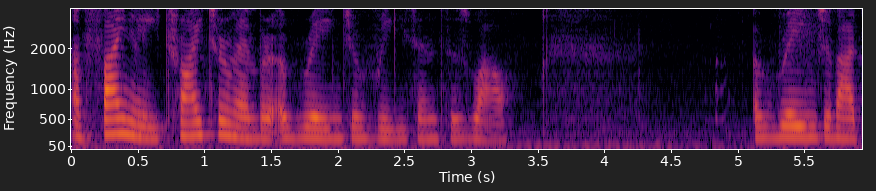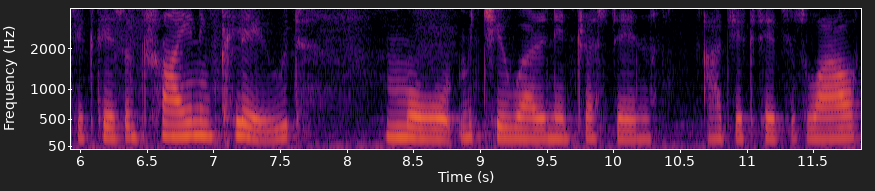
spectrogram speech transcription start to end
And finally, try to remember a range of reasons as well. A range of adjectives and try and include more mature and interesting adjectives as well.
